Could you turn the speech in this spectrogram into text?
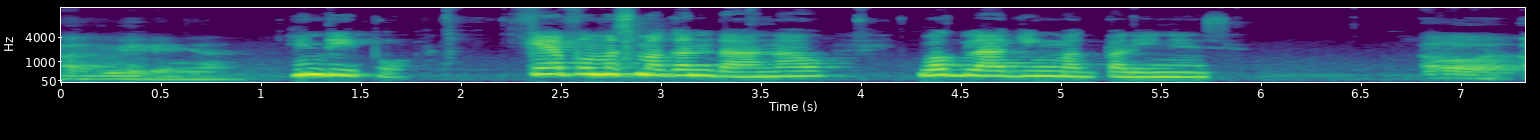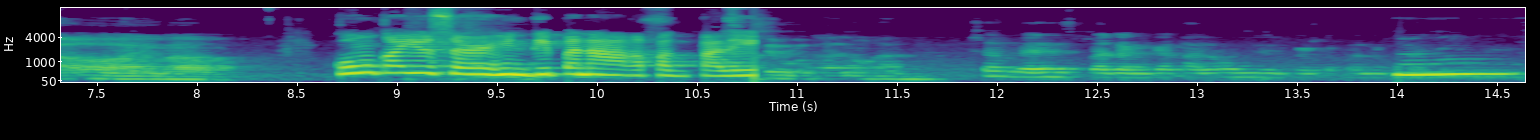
lagi may ganyan. Hindi po. Kaya po mas maganda na wag laging magpalinis. Ako, ako halimbawa, Kung kayo, sir, hindi pa nakakapagpalinis, kasi mula nung ano, beses pa lang kakala ko libre ka pa Hmm.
